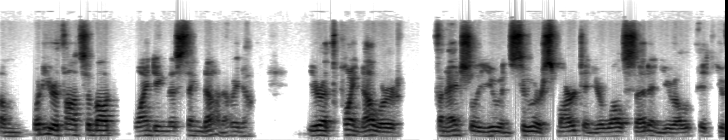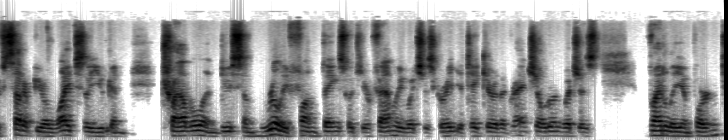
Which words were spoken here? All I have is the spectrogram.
Um, what are your thoughts about winding this thing down? I mean, you're at the point now where financially you and Sue are smart and you're well set and you you've set up your life so you can travel and do some really fun things with your family, which is great. You take care of the grandchildren, which is vitally important.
